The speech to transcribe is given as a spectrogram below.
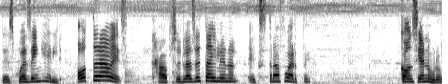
después de ingerir otra vez cápsulas de Tylenol extra fuerte con cianuro,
